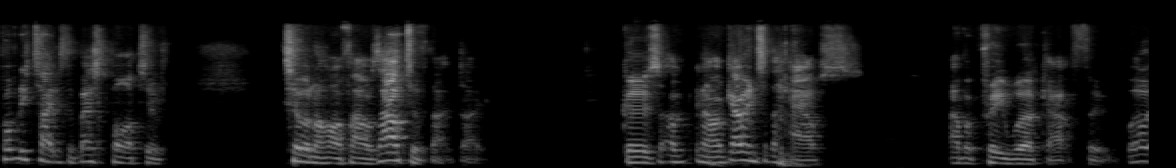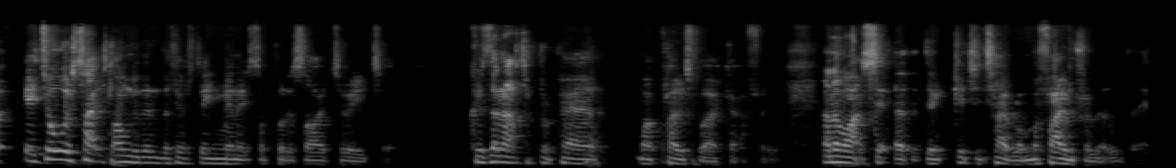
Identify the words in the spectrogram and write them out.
probably takes the best part of two and a half hours out of that day, because you know I'll go into the house, have a pre-workout food. Well, it always takes longer than the 15 minutes I put aside to eat it, because then I have to prepare my post workout food. And I might sit at the kitchen table on my phone for a little bit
